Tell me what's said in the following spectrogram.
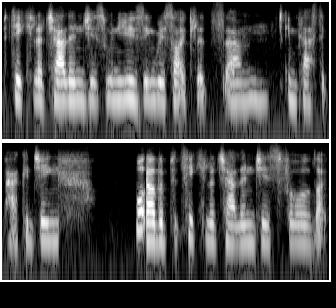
particular challenges when using recyclates um, in plastic packaging. What are the particular challenges for, like,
